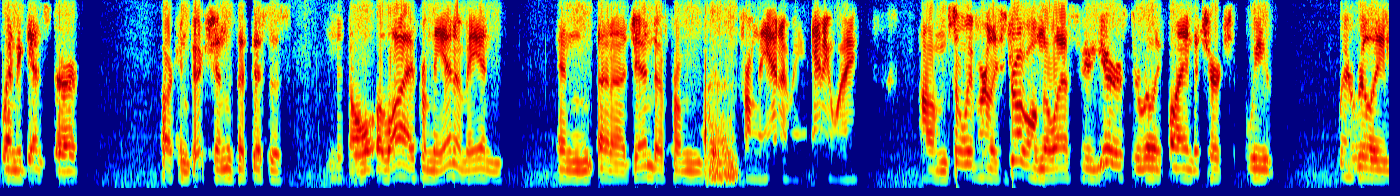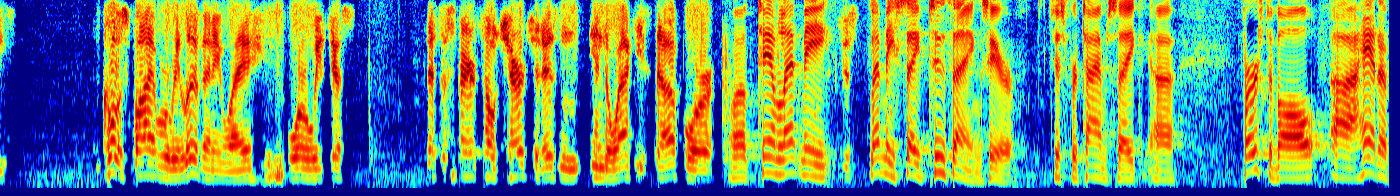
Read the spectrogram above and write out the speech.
went against our our convictions that this is, you know, a lie from the enemy and and an agenda from from the enemy. Anyway, um, so we've really struggled in the last few years to really find a church we we really close by where we live anyway, where we just it's a spirit-filled church It isn't into wacky stuff, or well, Tim, let me just, let me say two things here, just for time's sake. Uh, first of all, uh, I had a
